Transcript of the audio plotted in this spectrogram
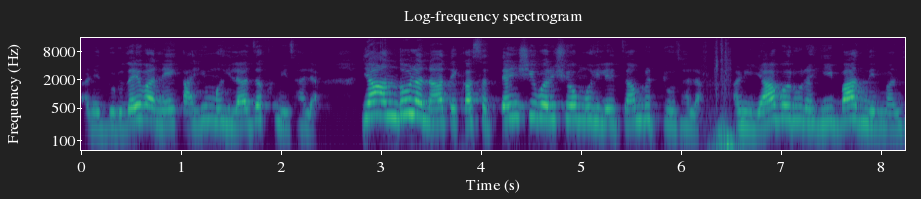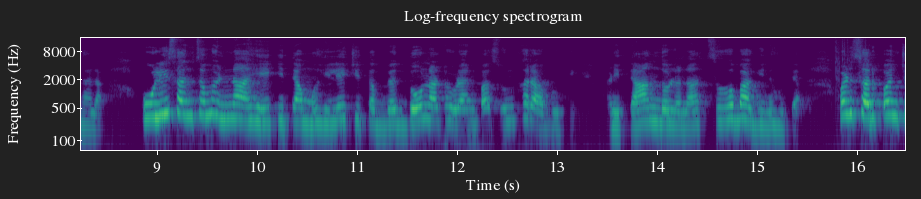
आणि दुर्दैवाने काही महिला जखमी झाल्या. या आंदोलनात एका सत्याऐंशी वर्षीय महिलेचा मृत्यू झाला आणि यावरूनही वाद निर्माण झाला. पोलिसांचं म्हणणं आहे की त्या महिलेची तब्येत दोन आठवड्यांपासून खराब होती आणि त्या आंदोलनात सहभागी नव्हत्या. पण सरपंच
